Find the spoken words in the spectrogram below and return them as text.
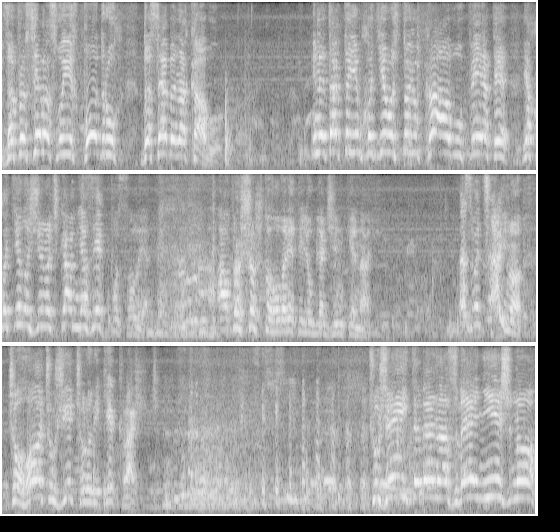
Запросила своїх подруг до себе на каву. І не так то їм хотілося тою каву пити, як хотілося жіночкам язик посолити. А про що ж то говорити люблять жінки наші? Та звичайно, чого чужі чоловіки краще. Чужий тебе назве ніжно,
